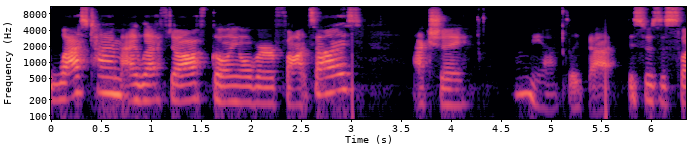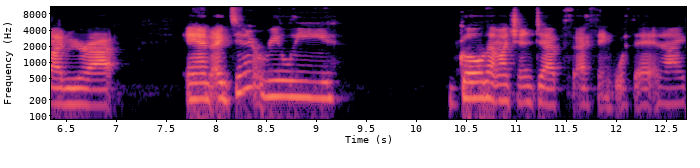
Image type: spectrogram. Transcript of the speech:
last time I left off going over font size, actually, let me delete that. This was the slide we were at, and I didn't really go that much in depth, I think, with it, and I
